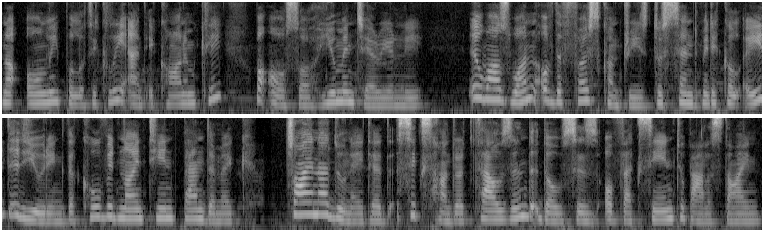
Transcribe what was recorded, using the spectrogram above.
not only politically and economically, but also humanitarianly. It was one of the first countries to send medical aid during the COVID 19 pandemic. China donated 600,000 doses of vaccine to Palestine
